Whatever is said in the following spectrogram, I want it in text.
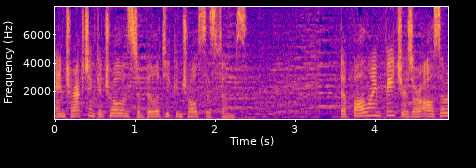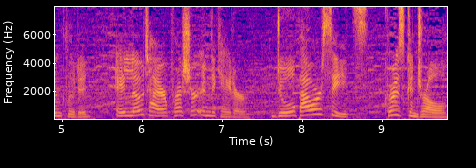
and traction control and stability control systems. The following features are also included a low tire pressure indicator, dual power seats, cruise control,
